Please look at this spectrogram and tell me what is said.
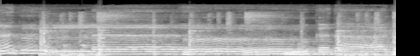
ನಗುವಿಲ್ಲ ಮುಖದಾಗ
